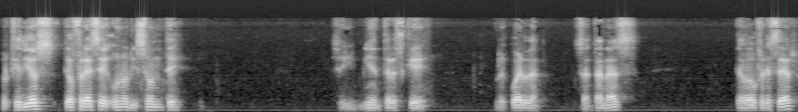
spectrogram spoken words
Porque Dios te ofrece un horizonte, ¿sí? mientras que, recuerda, Satanás te va a ofrecer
